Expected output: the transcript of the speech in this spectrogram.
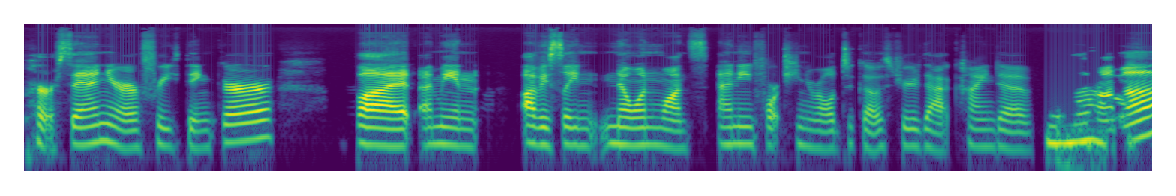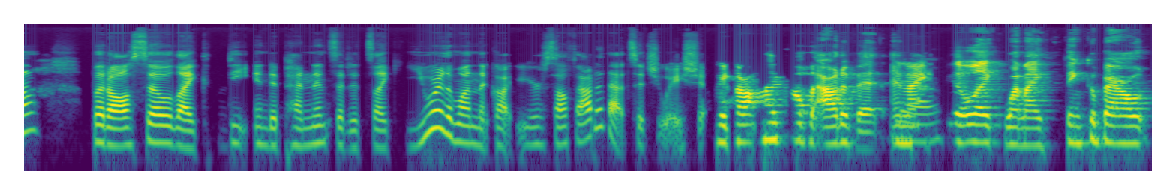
person. You're a free thinker. But I mean, obviously, no one wants any 14 year old to go through that kind of No. trauma, but also like the independence that it's like you are the one that got yourself out of that situation. I got myself out of it. And Yeah. I feel like when I think about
